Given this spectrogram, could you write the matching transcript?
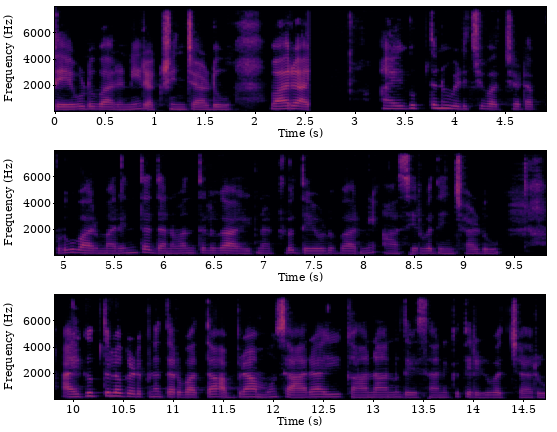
దేవుడు వారిని రక్షించాడు. వారు ఐగుప్తును విడిచి వచ్చేటప్పుడు వారు మరింత ధనవంతులుగా అయినట్లు దేవుడు వారిని ఆశీర్వదించాడు. ఐగుప్తులో గడిపిన తర్వాత అబ్రాము సారాయి కానాను దేశానికి తిరిగి వచ్చారు.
